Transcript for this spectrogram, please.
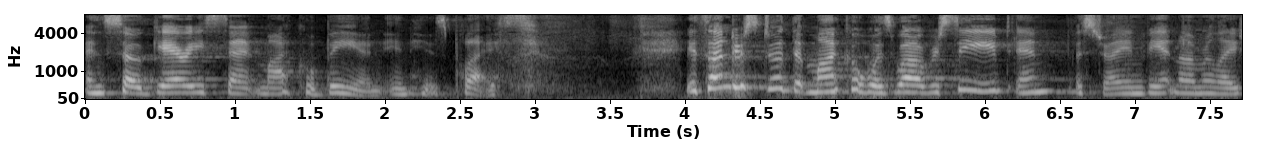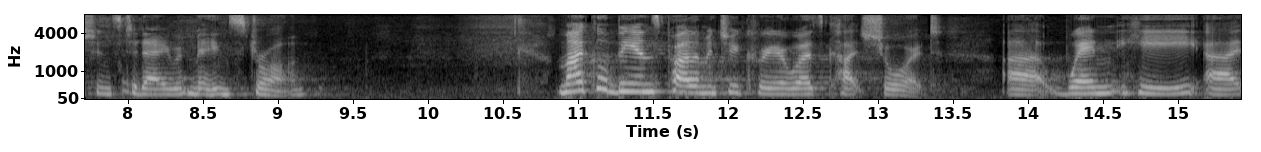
and so Gary sent Michael Beahan in his place. It's understood that Michael was well received, and Australian-Vietnam relations today remain strong. Michael Beahan's parliamentary career was cut short uh, when he uh,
